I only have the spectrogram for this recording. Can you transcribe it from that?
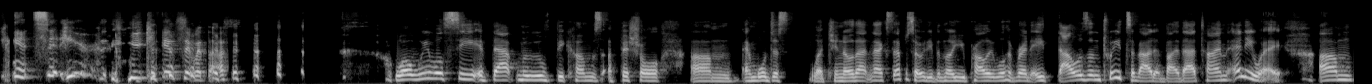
You can't sit here. you can't sit with us. Well, we will see if that move becomes official. Um, and we'll just let you know that next episode, even though you probably will have read 8,000 tweets about it by that time anyway. Um,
